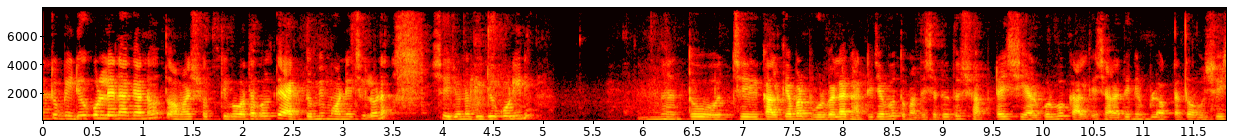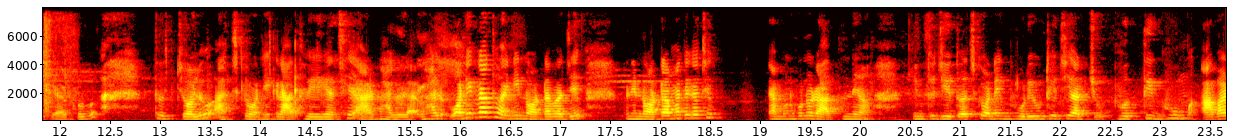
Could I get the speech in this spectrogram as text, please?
একটু ভিডিও করলে না কেন? তো আমার সত্যি কথা বলতে একদমই মনে ছিল না, সেই জন্য ভিডিও করিনি। তো হচ্ছে কালকে আবার ভোরবেলা ঘাটে যাব, তোমাদের সাথে তো সবটাই শেয়ার করব। কালকে সারাদিনের ব্লগটা তো অবশ্যই শেয়ার করব। তো চলো, আজকে অনেক রাত হয়ে গেছে আর ভালো ভালো, অনেক রাত হয়নি, নটা বাজে। মানে নটা আমাদের কাছে এমন কোনো রাত নেওয়া কিন্তু যেহেতু আজকে অনেক ভোরে উঠেছি আর চোখ ভর্তি ঘুম আবার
